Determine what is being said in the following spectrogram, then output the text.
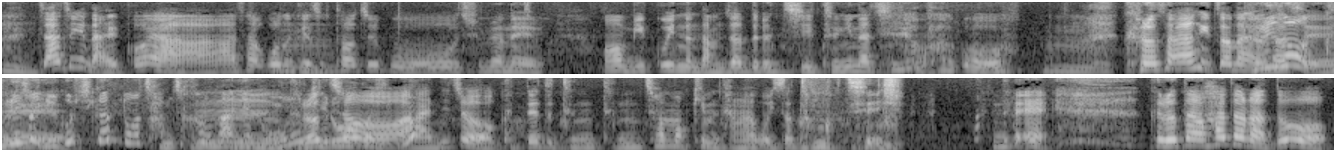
음. 짜증이 날 거야. 사고는 음. 계속 터지고 주변에 어, 믿고 있는 남자들은 지 등이나 치려고 하고 음. 그런 상황이잖아요. 그래서 사실. 그래서 일곱 시간 동안 잠적한 거 아니야? 음, 너무 그렇죠. 괴로워가지고. 아니죠. 그때도 등, 등 처먹힘 당하고 있었던 거지. 근데 그렇다 하더라도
